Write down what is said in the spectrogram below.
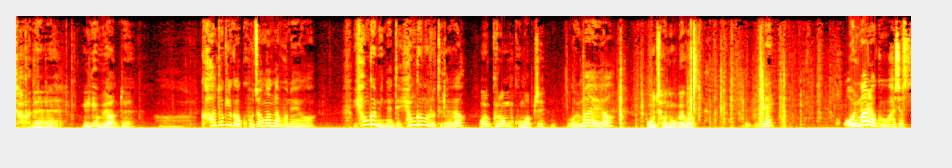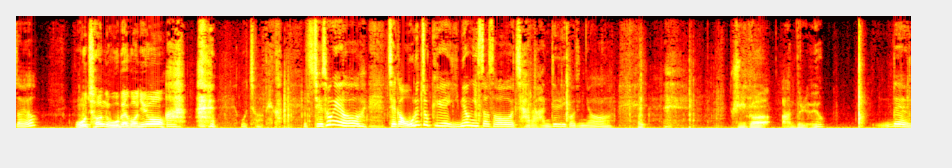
이상하네. 이게 왜 안 돼? 어, 카드기가 고장났나 보네요. 현금 있는데 현금으로 드려요? 어, 그럼 고맙지. 얼마예요? 5,500원. 네? 얼마라고 하셨어요? 5,500원이요. 아, 5,500원. 죄송해요. 제가 오른쪽 귀에 이명이 있어서 잘 안 들리거든요. 아, 귀가 안 들려요? 네.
